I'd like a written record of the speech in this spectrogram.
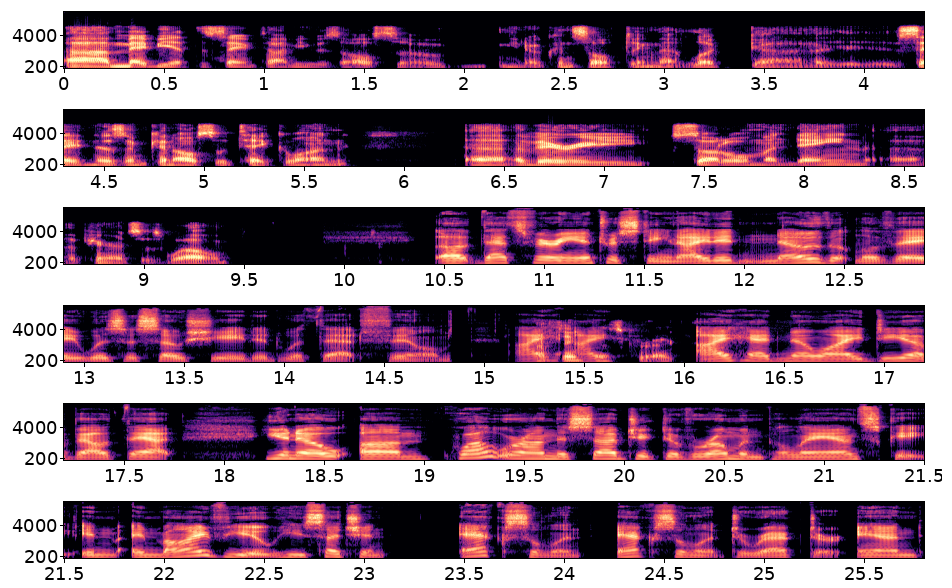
uh, maybe at the same time, he was also, you know, consulting that look, uh, Satanism can also take on uh, a very subtle, mundane uh, appearance as well. Uh, that's very interesting. I didn't know that LaVey was associated with that film. I, think that's correct. I had no idea about that. You know, um, while we're on the subject of Roman Polanski, in in my view, he's such an excellent, excellent director, and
